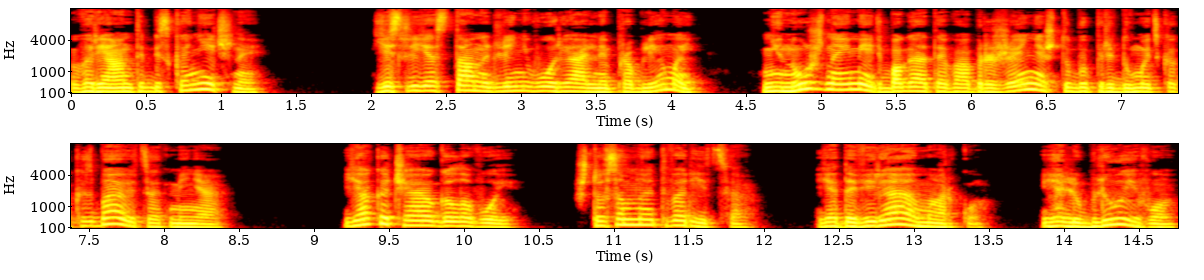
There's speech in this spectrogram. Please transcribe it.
Варианты бесконечны. Если я стану для него реальной проблемой, не нужно иметь богатое воображение, чтобы придумать, как избавиться от меня. Я качаю головой. Что со мной творится? Я доверяю Марку. Я люблю его.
